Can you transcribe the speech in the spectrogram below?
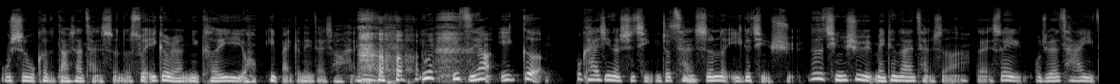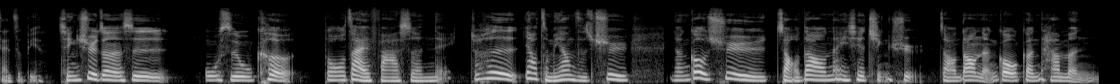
无时无刻的当下产生的。所以一个人你可以有一百个内在小孩，因为你只要一个不开心的事情，你就产生了一个情绪，这个情绪每天都在产生啊。对，所以我觉得差异在这边，情绪真的是无时无刻都在发生呢，就是要怎么样子去能够去找到那一些情绪。找到能够跟他们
